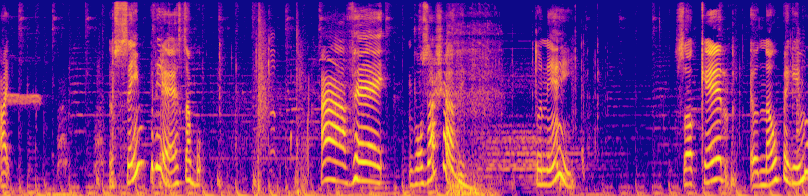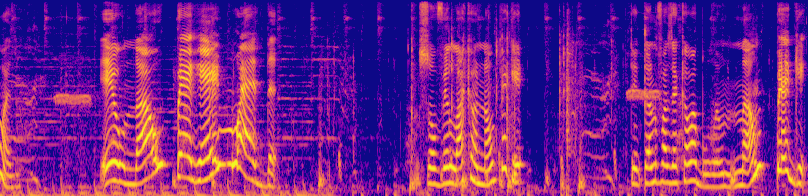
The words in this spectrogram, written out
Ai. Eu sempre essa bo... Ah, véi. Vou usar a chave. Tô nem aí. Só quero... Eu não peguei moeda. Eu não peguei moeda. Só ver lá que eu não peguei tentando fazer aquela bola. Eu não peguei.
